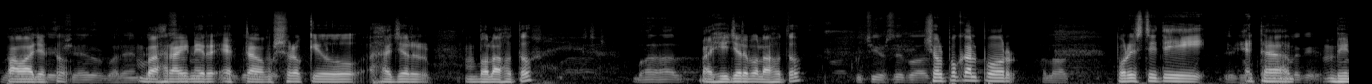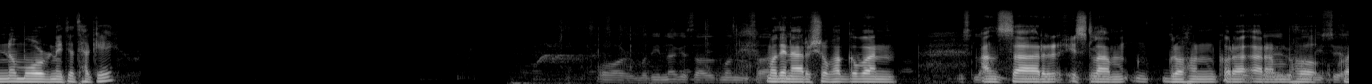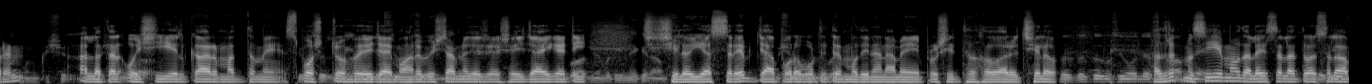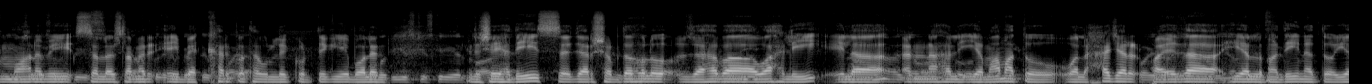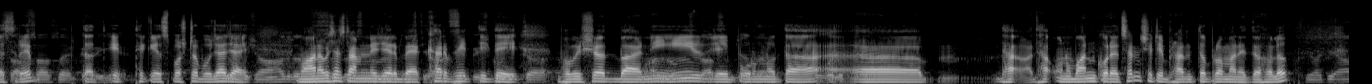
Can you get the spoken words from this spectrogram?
পাওয়া যেত। বাহরাইনের একটা অংশকেও হাজার বলা হতো বা হিজার বলা হতো। স্বল্পকাল পর পরিস্থিতি একটা ভিন্ন মোড় নিতে থাকে। মদিনার সৌভাগ্যবান আনসার ইসলাম গ্রহণ করা আরম্ভ করেন। আল্লাহ তার ঐশী এলকার মাধ্যমে স্পষ্ট হয়ে যায় মহানবীর সামনে যে সেই জায়গাটি ছিল ইয়াসরেব যা পরবর্তীতে মদিনা। নামে প্রসিদ্ধ হওয়ার ছিল। হজরত মসিহ মহমদ আলাহ সাল্লাতাম মহানবী সাল্লাহ ইসলামের এই ব্যাখ্যার কথা উল্লেখ করতে গিয়ে বলেন যে সেই হাদিস যার শব্দ হলো জাহাবা ওয়াহলি ইলা আন্নাহাল ইয়ামামাতো ওয়াল হাজার ফায়দা হিয়াল আল মাদিনা তো ইয়াসরেব এর থেকে স্পষ্ট বোঝা যায় মহানবী ইসলাম নিজের ব্যাখ্যার ভিত্তিতে ভবিষ্যৎবাণীর যে পূর্ণতা অনুমান করেছেন সেটি ভ্রান্ত প্রমাণিত হলো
